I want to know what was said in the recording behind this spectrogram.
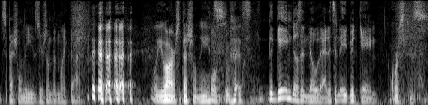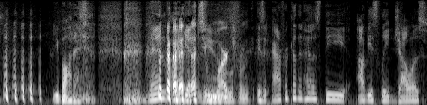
special needs or something like that. Well, you are special needs. the game doesn't know that. It's an 8-bit game. of course it is. you bought it. Then I get to you march from- Is it Africa that has the obviously Jawas?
